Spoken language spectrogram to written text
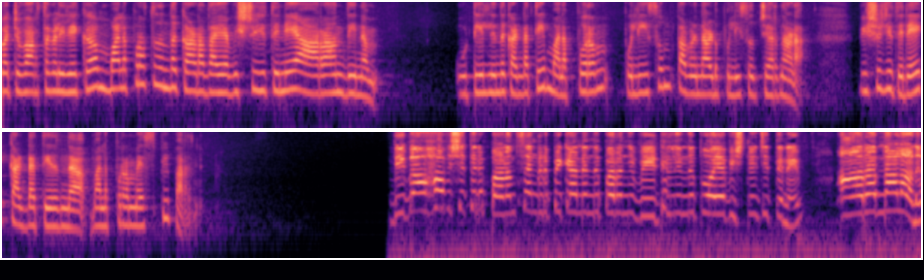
മറ്റു വാർത്തകളിലേക്ക് മലപ്പുറത്ത് നിന്ന് കാണാതായ വിശ്വജിത്തിനെ ആറാം ദിനം ഊട്ടിയിൽ നിന്ന് കണ്ടെത്തി മലപ്പുറം പോലീസും തമിഴ്നാട് പോലീസും ചേർന്നാണ് വിശ്വജിത്തിനെ കണ്ടെത്തിയതെന്ന് മലപ്പുറം എസ് പി പറഞ്ഞു. വിവാഹാവശ്യത്തിന് പണം സംഘടിപ്പിക്കാനെന്ന് പറഞ്ഞ് വീട്ടിൽ നിന്ന് പോയ വിഷ്ണുജിത്തിനെ ആറാം നാളാണ്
